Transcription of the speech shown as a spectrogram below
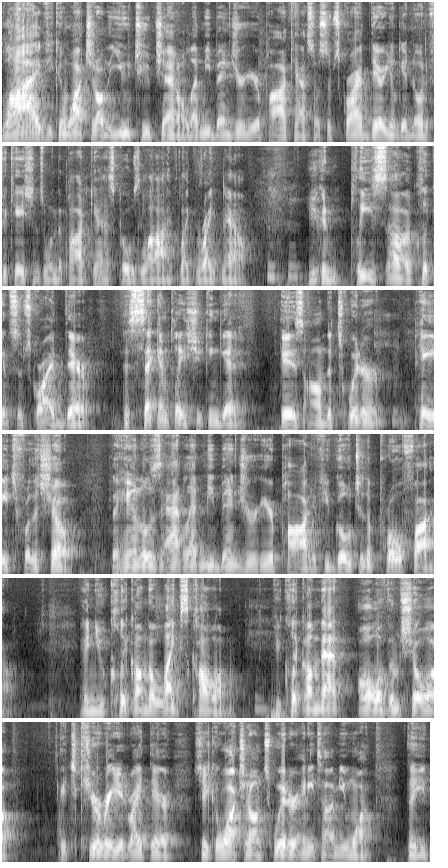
Live, you can watch it on the YouTube channel. Let me bend your ear podcast. So subscribe there. You'll get notifications when the podcast goes live, like right now. you can please uh, click and subscribe there. The second place you can get it is on the Twitter page for the show. The handle is at Let Me Bend Your Ear Pod. If you go to the profile and you click on the likes column, if you click on that, all of them show up. It's curated right there, so you can watch it on Twitter anytime you want. The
